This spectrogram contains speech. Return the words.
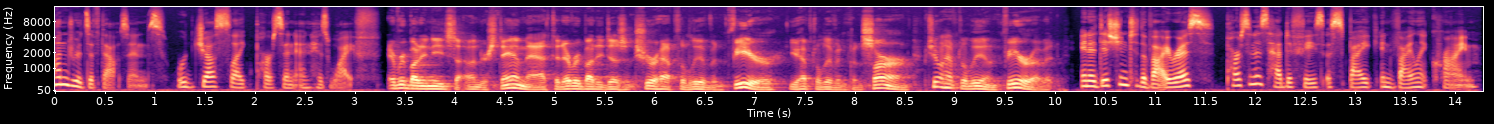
hundreds of thousands were just like Parson and his wife. Everybody needs to understand that, that everybody doesn't sure have to live in fear. You have to live in concern, but you don't have to live in fear of it. In addition to the virus, Parson has had to face a spike in violent crime,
